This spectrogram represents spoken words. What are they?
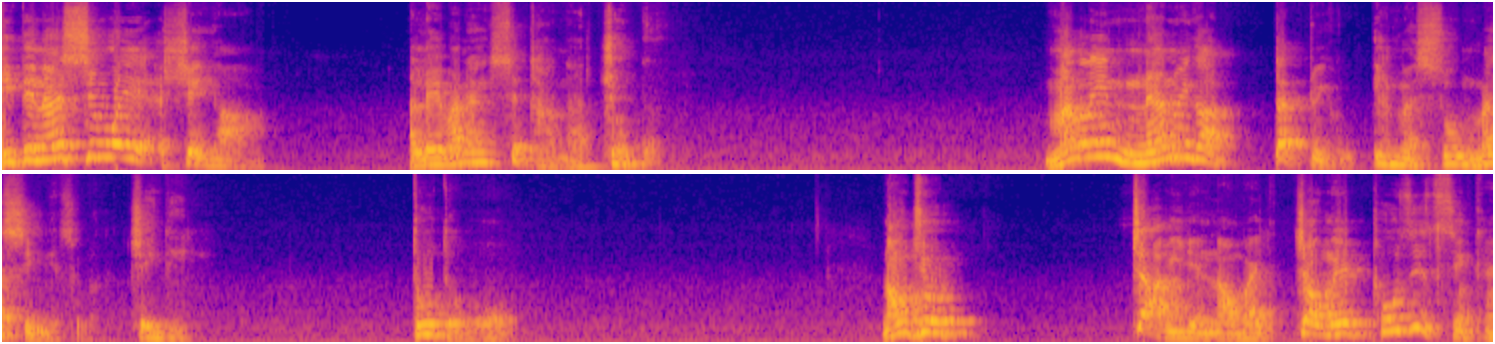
ဒီတင်နန်းစင်ပွဲရဲ့အရှိန်ဟာအလေပန်းတိုင်းစစ်ဌာနချုပ်ကိုမန္တလေးနန်းတွေကတက်တွေကိုအိမ်မဆိုးမက်ဆေ့နေဆိုတာချိန်သေးတယ်။သို့တော့နောက်ချိုကြပြီးတဲ့နောက်ပိုင်းကြောင်မဲထိုးစစ်ဆင်ခံ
